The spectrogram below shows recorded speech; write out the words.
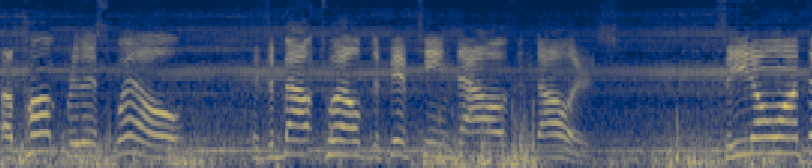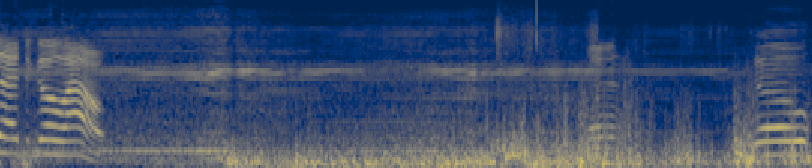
a pump for this well is about twelve to fifteen thousand dollars. So you don't want that to go out. And so,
